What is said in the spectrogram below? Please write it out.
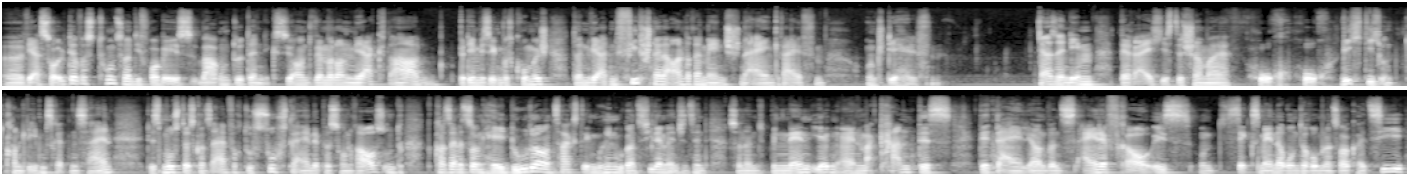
äh, wer sollte was tun, sondern die Frage ist, warum tut er nichts? Ja, und wenn man dann merkt, aha, bei dem ist irgendwas komisch, dann werden viel schneller andere Menschen eingreifen und dir helfen. Also in dem Bereich ist es schon mal hoch, hoch wichtig und kann lebensrettend sein. Das Muster ist ganz einfach, du suchst dir eine Person raus und du kannst ja nicht sagen, hey du da und sagst irgendwo hin, wo ganz viele Menschen sind, sondern benenn irgendein markantes Detail. Ja? Und wenn es eine Frau ist und sechs Männer rundherum, dann sag halt sie,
